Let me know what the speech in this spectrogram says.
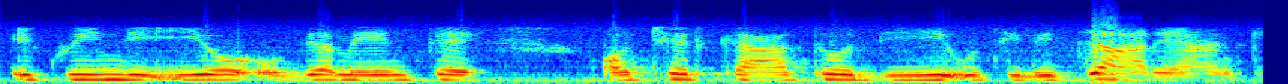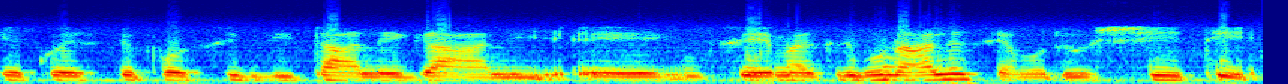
e quindi io ovviamente ho cercato di utilizzare anche queste possibilità legali e insieme al Tribunale siamo riusciti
